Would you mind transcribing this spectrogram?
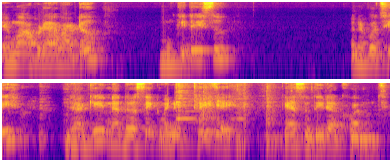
એમાં આપણે આ વાટો મૂકી દઈશું. અને પછી ઢાંકીને દસેક મિનિટ થઈ જાય ત્યાં સુધી રાખવાનું છે.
